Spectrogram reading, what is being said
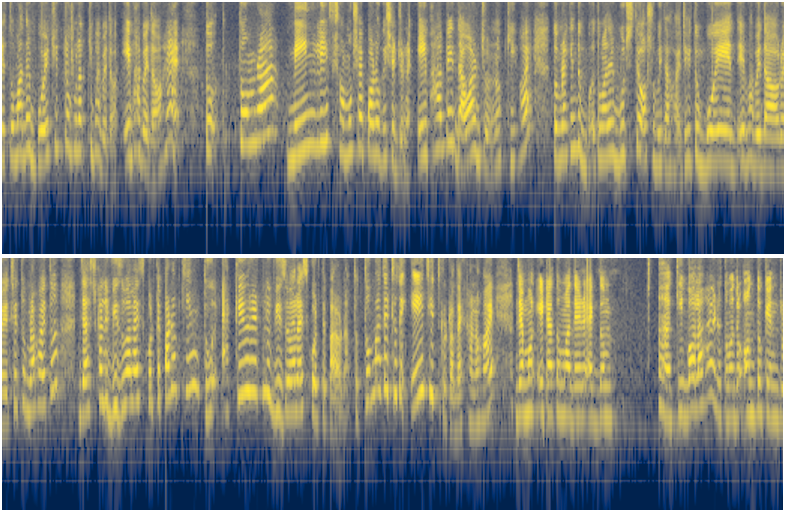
যে তোমাদের বইয়ের চিত্রগুলো কীভাবে দাও এভাবে দাও হ্যাঁ? তো তোমরা মেইনলি সমস্যায় পড়ো কিসের জন্য? এভাবে দেওয়ার জন্য কি হয়? তোমরা কিন্তু তোমাদের বুঝতে অসুবিধা হয়। যেহেতু বইয়ে এভাবে দেওয়া রয়েছে, তোমরা হয়তো জাস্ট খালি ভিজুয়ালাইজ করতে পারো, কিন্তু অ্যাকিউরেটলি ভিজুয়ালাইজ করতে পারো না। তো তোমাদের যদি এই চিত্রটা দেখানো হয়, যেমন এটা তোমাদের একদম কি বলা হয় এটা? তোমাদের অন্তকেন্দ্র,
